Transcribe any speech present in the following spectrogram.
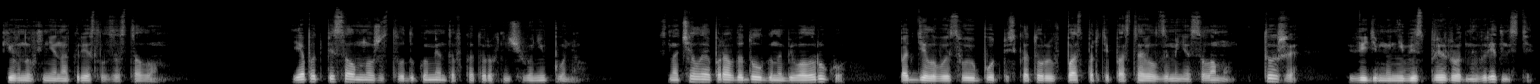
кивнув мне на кресло за столом. Я подписал множество документов, которых ничего не понял. Сначала я, правда, долго набивал руку, подделывая свою подпись, которую в паспорте поставил за меня Соломон. Тоже, видимо, не без природной вредности,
